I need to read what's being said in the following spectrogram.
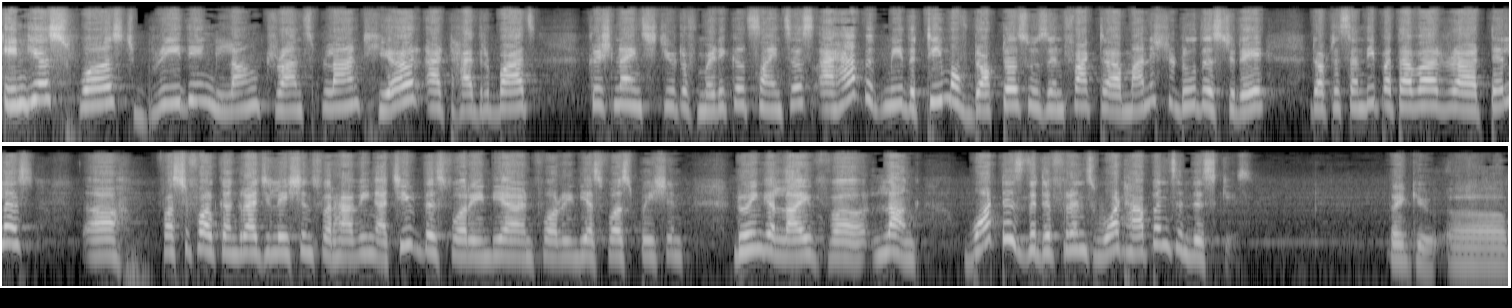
India's first breathing lung transplant here at Hyderabad's Krishna Institute of Medical Sciences. I have with me the team of doctors who's in fact uh, managed to do this today. Dr. Sandeep Attawar, uh, tell us, uh, first of all, congratulations for having achieved this for India and for India's first patient doing a live uh, lung. What is the difference? What happens in this case? Thank you. Uh,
